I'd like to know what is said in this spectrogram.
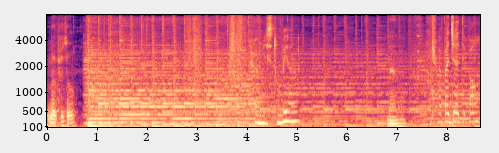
Bah putain. Tu vas me laisser tomber alors Mais non. Tu l'as pas dit à tes parents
